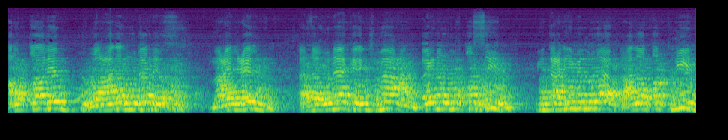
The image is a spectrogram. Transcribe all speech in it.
على الطالب وعلى المدرس. مع العلم أن هناك إجماعا بين المختصين في تعليم اللغات على تقليل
